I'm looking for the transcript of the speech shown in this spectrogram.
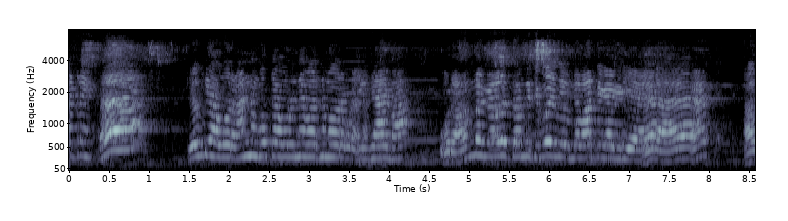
மாட்டேன். எப்படியா ஒரு அண்ணன் கூப்பிட்டா ஒரு அண்ணன் வரணுமா வரக்கூடாது? நியாயமா ஒரு அண்ணன் கால தங்கச்சி போய் இந்த வார்த்தை கேட்கறிய அவ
